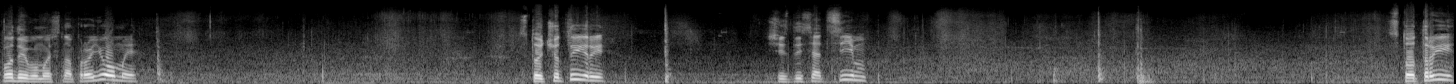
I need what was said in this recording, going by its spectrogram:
Подивимось на пройоми. 104, 67. Сто три,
